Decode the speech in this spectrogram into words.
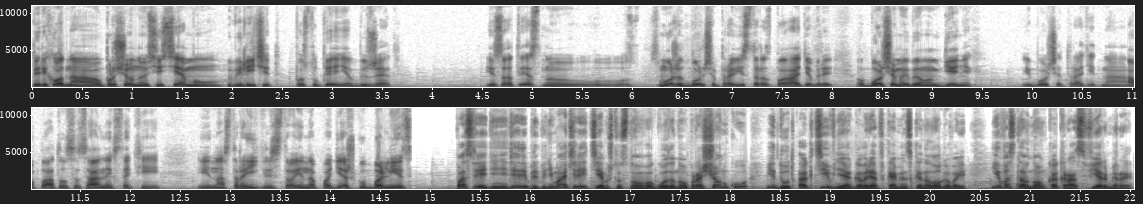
Переход на упрощенную систему увеличит поступление в бюджет. И, соответственно, сможет больше правительство располагать большим объемом денег и больше тратить на оплату социальных статей, и на строительство, и на поддержку больниц. В последние недели предприниматели тем, что с Нового года на упрощенку, идут активнее, говорят в Каменской налоговой, и в основном как раз фермеры.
